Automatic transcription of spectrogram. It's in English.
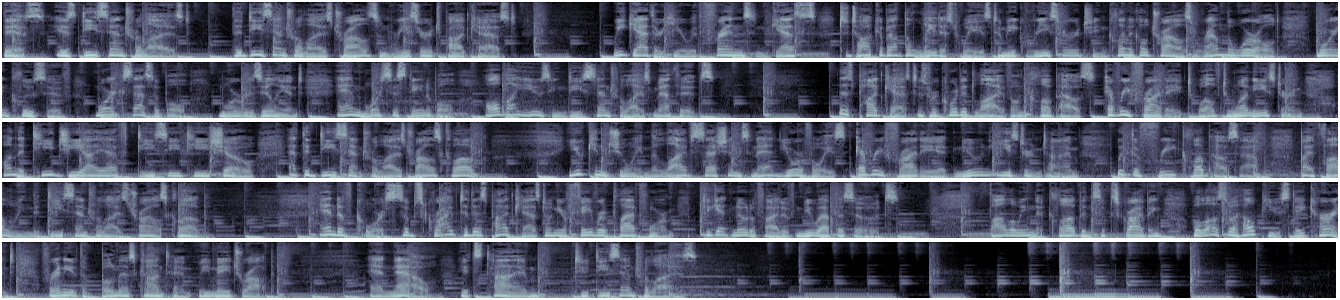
This is Decentralized, the Decentralized Trials and Research Podcast. We gather here with friends and guests to talk about the latest ways to make research and clinical trials around the world more inclusive, more accessible, more resilient, and more sustainable, all by using decentralized methods. This podcast is recorded live on Clubhouse every Friday, 12 to 1 Eastern, on the TGIF DCT show at the Decentralized Trials Club. You can join the live sessions and add your voice every Friday at noon Eastern Time with the free Clubhouse app by following the Decentralized Trials Club. And of course, subscribe to this podcast on your favorite platform to get notified of new episodes. Following the club and subscribing will also help you stay current for any of the bonus content we may drop. And now it's time to decentralize.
